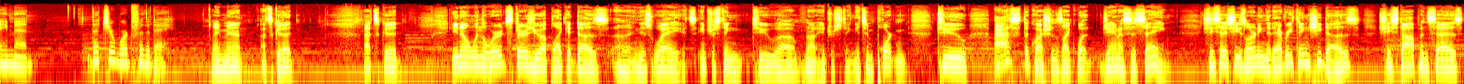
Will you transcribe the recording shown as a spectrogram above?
Amen. That's your word for the day. Amen. That's good. That's good. You know, when the word stirs you up like it does uh, in this way, it's interesting to, uh, not interesting, it's important to ask the questions like what Janice is saying. She says she's learning that everything she does, she stops and says,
